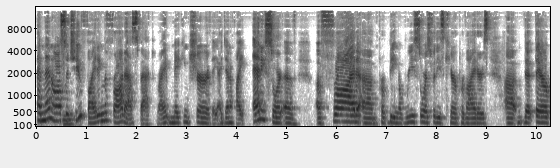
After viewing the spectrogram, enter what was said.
And then also mm-hmm. too fighting the fraud aspect, right? Making sure if they identify any sort of of fraud, um, being a resource for these care providers, uh, that they're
